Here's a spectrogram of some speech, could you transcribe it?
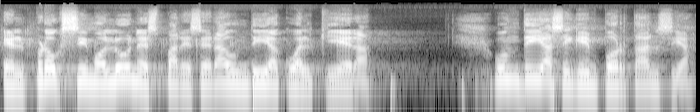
El próximo lunes parecerá un día cualquiera, un día sin importancia,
